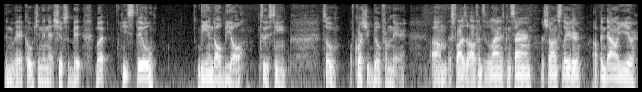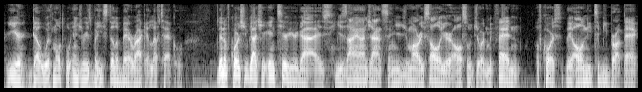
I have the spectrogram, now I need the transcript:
the new head coach, and then that shifts a bit, but he's still the end all be all to this team. So, of course, you build from there. Um, as far as the offensive line is concerned, Rashawn Slater, up and down year year, dealt with multiple injuries, but he's still a bedrock at left tackle. Then, of course, you've got your interior guys, your Zion Johnson, your Jamaree Salyer, also Jordan McFadden. Of course, they all need to be brought back.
